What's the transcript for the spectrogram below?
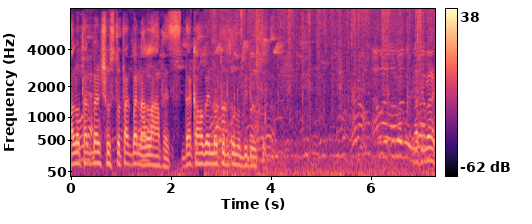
ভালো থাকবেন, সুস্থ থাকবেন, আল্লাহ হাফেজ। দেখা হবে নতুন কোনো ভিডিওতে। নাসির ভাই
